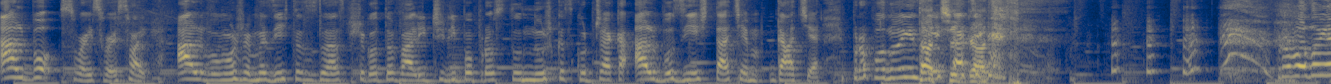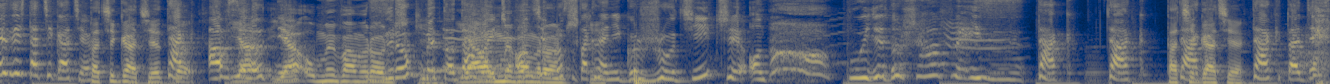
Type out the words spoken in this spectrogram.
albo, słuchaj, słuchaj, słuchaj, albo możemy zjeść to, co dla nas przygotowali, czyli po prostu nóżkę z kurczaka, albo zjeść tacie gacie. Proponuję zjeść Tacie tacie gacie. Proponuję zjeść tacie gacie. Tacie gacie, to Tak, absolutnie. Ja, ja umywam rączki. Zróbmy to, ja dawaj, czy umywam on się po rączki. prostu tak na niego rzuci, czy on pójdzie do szafy i z... tak, tak, Tacie tak, gacie. Tak, tacie.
